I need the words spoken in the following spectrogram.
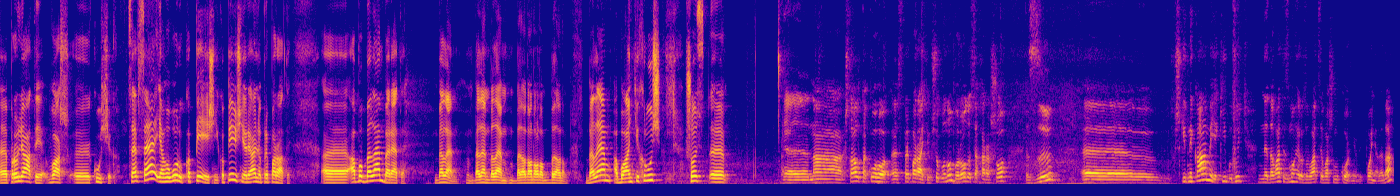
е, проляти ваш е, кущик. Це все, я говорю, копеєчні, копеєчні реально препарати. Е, або белем берете. Белем, белем, белем, белем, белем, або антихрущ. Щось е, е, на кшталт такого е, з препаратів, щоб воно боролося хорошо з е, шкідниками, які будуть не давати змоги розвиватися вашому корню. Поняли, да?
